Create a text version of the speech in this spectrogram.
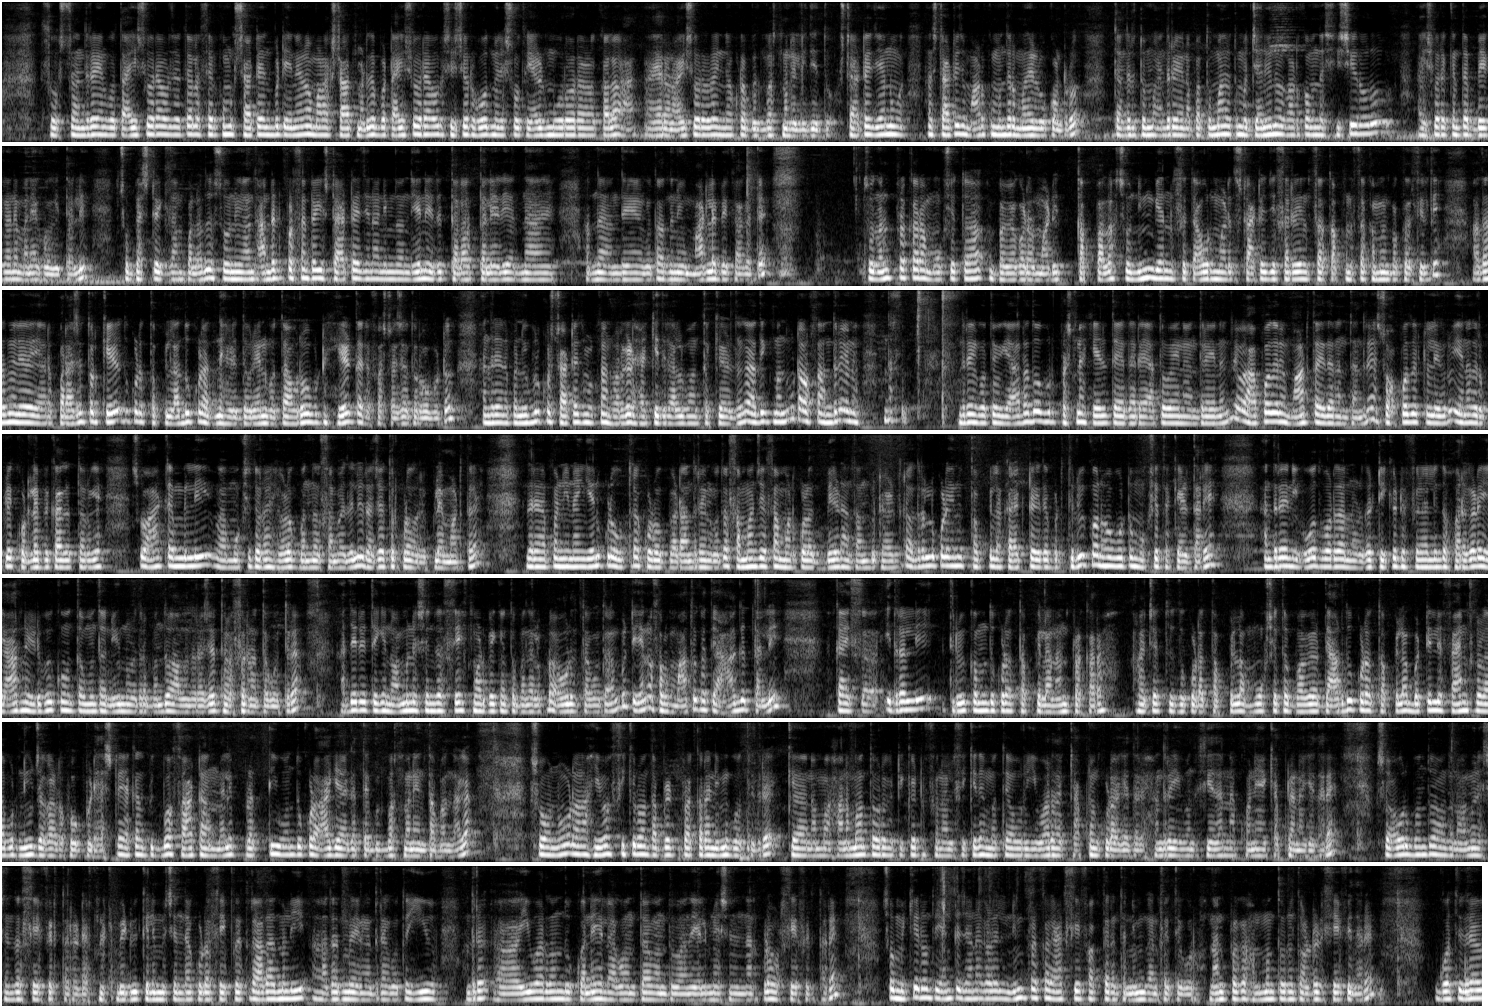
ಸೊ ಅಂದರೆ ಏನು ಗೊತ್ತಾ, ಐಶ್ವರ್ಯ ಅವ್ರ ಜೊತೆ ಎಲ್ಲ ಸೇರ್ಕೊಂಡು ಸ್ಟಾರ್ಟ್ ಅಂದ್ಬಿಟ್ಟು ಏನೇನೋ ಮಾಡೋಕ್ಕೆ ಸ್ಟಾರ್ಟ್ ಮಾಡಿದ್ರು. ಬಟ್ ಐಶ್ವರ್ಯ ಅವರು, ಶಿಶಿರ್ ಹೋದ್ಮೇಲೆ ಎಷ್ಟೊತ್ತು ಎರಡು ಮೂರು ವಾರಗಳ ಕಾಲ ಯಾರು ಐಶ್ವರ್ಯ ಅವರು ಇನ್ನೂ ಕೂಡ ಬಿಗ್ ಬಾಸ್ ಮನೇಲಿ ಇದ್ದಿದ್ದು. ಸ್ಟ್ರಾಟಜಿ ಏನು ಸ್ಟ್ರಾಟಜಿ ಮಾಡ್ಕೊಂಬಂದ್ರೆ ಮನೇಲಿ ಉಳ್ಕೊಂಡ್ರು. ಅಂದರೆ ತುಂಬ, ಅಂದರೆ ಏನಪ್ಪ, ತುಂಬ ತುಂಬ ಜನಿನಾಗಿ ಆಡ್ಕೊಂಬಂದ ಶಿಶಿರವರು ಐಶ್ವರ್ಯಕ್ಕಿಂತ ಬೇಗನೆ ಮನೆಗೆ ಹೋಗಿತ್ತು ಅಲ್ಲಿ. ಸೊ ಬೆಸ್ಟ್ ಎಕ್ಸಾಂಪಲ್ ಅದು. ಸೊ ನೀವು ಒಂದು ಹಂಡ್ರೆಡ್ ಪರ್ಸೆಂಟಾಗಿ ಸ್ಟ್ರಾಟಜಿನ ನಿಮ್ದೊಂದು ಏನು ಇರುತ್ತಲ್ಲ ತಲೆಯಲ್ಲಿ ಅದನ್ನ ಅದನ್ನ ಒಂದು ಏನು ಗೊತ್ತಾ ಅದನ್ನ ನೀವು ಮಾಡಲೇಬೇಕಾಗತ್ತೆ. ಸೊ ನನ್ನ ಪ್ರಕಾರ ಮೋಕ್ಷಿತ ಭವ್ಯಗೌಡರು ಮಾಡಿದ ತಪ್ಪಲ್ಲ. ಸೊ ನಿಮ್ಗೆ ಅನಿಸುತ್ತೆ, ಅವ್ರು ಮಾಡಿದ ಸ್ಟ್ರಾಟಜಿ ಸರಿ ಅಂತ ತಪ್ಪು ಅನ್ಸ ಕಮೆಂಟ್ ಬಾಕ್ಸಲ್ಲಿ ತಿಳಿಸಿ. ಅದಾದಮೇಲೆ ಯಾರಪ್ಪ, ರಜತ್ ಅವ್ರು ಕೇಳಿದ್ರು ಕೂಡ ತಪ್ಪಿಲ್ಲ. ಅದು ಕೂಡ ಅದನ್ನೇ ಹೇಳಿದ್ದವ್ರು. ಏನು ಗೊತ್ತಾ? ಅವ್ರು ಹೋಗ್ಬಿಟ್ಟು ಹೇಳ್ತಾರೆ ಫಸ್ಟ್ ರಜತ್ ಅವ್ರು ಹೋಗ್ಬಿಟ್ಟು. ಅಂದರೆ ಏನಪ್ಪ ನೀವು ಕೂಡ ಸ್ಟ್ರಾಟಜಿ ಮಾಡ್ಕೊಂಡು ಹೊರಗಡೆ ಹಾಕಿದ್ರಿ ಅಲ್ವಾ ಅಂತ ಕೇಳಿದಾಗ, ಅದಕ್ಕೆ ಬಂದ್ಬಿಟ್ಟು ಅವ್ರು ಅಂದರೆ ಏನು, ಅಂದರೆ ಅಂದರೆ ಗೊತ್ತಿವಾಗ ಯಾರಾದರೂ ಯಾರಾದೋ ಒಬ್ರು ಪ್ರಶ್ನೆ ಕೇಳ್ತಾ ಇದ್ದಾರೆ ಅಥವಾ ಏನಂದರೆ ಏನಂದರೆ ಅಪೋದನೆ ಮಾಡ್ತಾ ಇದ್ದಾರೆ ಅಂತಂದರೆ ಸೊ ಅಪೋಸಿಟಲ್ಲಿ ಇವರು ಏನಾದರೂ ರಿಪ್ಲೈ ಕೊಡಲೇಬೇಕಾಗುತ್ತೆ ಅವ್ರಿಗೆ. ಸೊ ಆ ಟೈಮಲ್ಲಿ ಮುಕ್ಷಿತ ಅವ್ರನ್ನ ಹೇಳೋಕೆ ಬಂದ ಸಮಯದಲ್ಲಿ ರಜೆ ಅವ್ರು ಕೂಡ ರಿಪ್ಲೈ ಮಾಡ್ತಾರೆ. ಅಂದರೆ ಏನಪ್ಪ, ನೀನು ನಂಗೆ ಏನು ಕೂಡ ಉತ್ತರ ಕೊಡೋದು ಬೇಡ. ಅಂದರೆ ಏನು ಗೊತ್ತಾ ಸಮಂಜಸ ಮಾಡ್ಕೊಳ್ಳೋದು ಬೇಡ ಅಂತ ಅಂದ್ಬಿಟ್ಟು ಹೇಳ್ತಾರೆ. ಅದರಲ್ಲೂ ಕೂಡ ಏನು ತಪ್ಪಿಲ್ಲ ಕರೆಕ್ಟಾಗಿ ಇದೆ ಬಟ್ ತಿರುಗಿಕೊಂಡು ಹೋಗ್ಬಿಟ್ಟು ಮುಕ್ಷಿತ ಕೇಳ್ತಾರೆ. ಅಂದರೆ ನೀವು ಹೋದ ನೋಡಿದ್ರೆ ಟಿಕೆಟ್ ಫಿನಾಲಿಂದ ಹೊರಗಡೆ ಯಾರನ್ನ ಇಡಬೇಕು ಅಂತ ಮುಂದೆ ನೀವು ನೋಡಿದ್ರೆ ಬಂದು ಆ ಒಂದು ರಜಾ ಹೆಸರನ್ನ ತಗೋತೀರ. ಅದೇ ರೀತಿಯಾಗಿ ನಾಮಿನೇಷನ್ ಸೇಫ್ ಅಂತ ಬಂದಾಗ ಕೂಡ ಅವ್ರದ್ದು ತಗೋತಾರೆ. ಅಂದ್ಬಿಟ್ಟು ಏನೋ ಸ್ವಲ್ಪ ಮಾತುಕತೆ ಆಗುತ್ತಲ್ಲಿ ಕಾಯ್ಸ ಇದರಲ್ಲಿ ತಿರುವಿಕಮ್ದು ಕೂಡ ತಪ್ಪಿಲ್ಲ ನನ್ನ ಪ್ರಕಾರ. ರಜತದ್ದು ಕೂಡ ತಪ್ಪಿಲ್ಲ, ಮೋಕ್ಷದ ಭವ್ಯದ್ದು ಯಾರ್ದು ಕೂಡ ತಪ್ಪಿಲ್ಲ ಬಟ್ ಇಲ್ಲಿ ಫ್ಯಾನ್ಸ್ಗಳಾಗ್ಬಿಟ್ಟು ನೀವು ಜಗಳಕ್ಕೆ ಹೋಗ್ಬಿಡಿ ಅಷ್ಟೇ. ಯಾಕಂದ್ರೆ ಬಿಗ್ ಬಾಸ್ ಆಟ ಅಂದಮೇಲೆ ಪ್ರತಿಯೊಂದು ಕೂಡ ಹಾಗೆ ಆಗುತ್ತೆ ಬಿಗ್ ಬಾಸ್ ಮನೆ ಅಂತ ಬಂದಾಗ. ಸೊ ನೋಡೋಣ, ಇವಾಗ ಸಿಕ್ಕಿರುವಂಥ ಅಪ್ಡೇಟ್ ಪ್ರಕಾರ ನಿಮಗೆ ಗೊತ್ತಿದ್ರೆ ನಮ್ಮ ಹನುಮಂತ ಅವರಿಗೆ ಟಿಕೆಟ್ ಫೈನಲ್ ಸಿಕ್ಕಿದೆ, ಮತ್ತು ಅವರು ಈ ವಾರದ ಕ್ಯಾಪ್ಟನ್ ಕೂಡ ಆಗಿದ್ದಾರೆ. ಅಂದರೆ ಈ ಒಂದು ಸೀಸನ್ನ ಕೊನೆಯ ಕ್ಯಾಪ್ಟನ್ ಆಗಿದ್ದಾರೆ. ಸೊ ಅವರು ಬಂದು ಆ ಒಂದು ನಾಮಿನೇಷನ್ದ ಸೇಫ್ ಇರ್ತಾರೆ ಡೆಫಿನೆಟ್ ಮಿಡ್ ವೀಕ್ ಎಲಿಮಿಷನ್ದಾಗ ಕೂಡ ಸೇಫ್ ಇರ್ತಾರೆ. ಅದಾದಮೇಲೆ ಅದಾದಮೇಲೆ ಏನಂತ ಗೊತ್ತಾ, ಈ ಅಂದರೆ ಈ ವಾರದೊಂದು ಕೊನೆಯಲ್ಲಿ ಆಗುವಂಥ ಒಂದು ಒಂದು ಎಲಿಮಿನೇಷನ್ ಕೂಡ ಅವ್ರು ಸೇಫ್ ಇರ್ತಾರೆ. ಸೊ ಮಿಕ್ಕಿರುವಂಥ ಎಂಟು ಜನಗಳಲ್ಲಿ ನಿಮ್ಮ ಪ್ರಕಾರ ಯಾರು ಸೇಫ್ ಆಗ್ತಾರೆ ಅಂತ ನಿಮ್ಗೆ ಅನ್ಸುತ್ತೆ ಇವರು ನನ್ನ ಪ್ರಕಾರ ಹನುಮಂತವ್ರು ಆಲ್ರೆಡಿ ಸೇಫ್ ಇದ್ದಾರೆ ಗೊತ್ತಿದ್ರೆ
